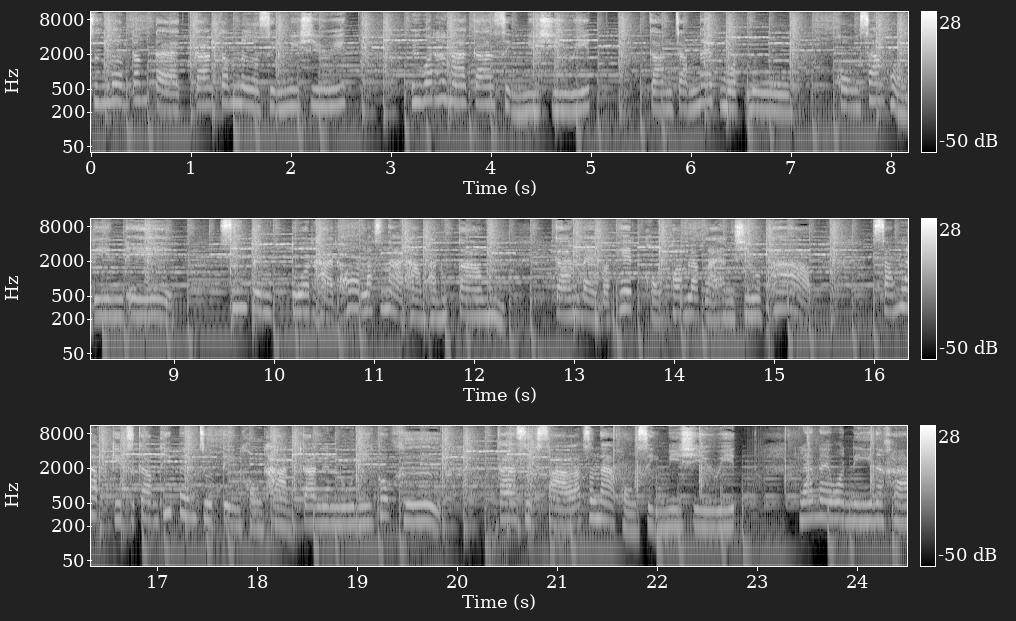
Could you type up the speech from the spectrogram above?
ซึ่งเริ่มตั้งแต่การกำเนิดสิ่งมีชีวิต วิวัฒนาการสิ่งมีชีวิต การจำแนกหมวดหมู่ โครงสร้างของ DNA ซึ่งเป็นตัวถ่ายทอดลักษณะทางพันธุกรรม การแบ่งประเภทของความหลากหลายทางชีวภาพสำหรับกิจกรรมที่เป็นจุดเด่นของฐานการเรียนรู้นี้ก็คือ การศึกษาลักษณะของสิ่งมีชีวิต และในวันนี้นะคะ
